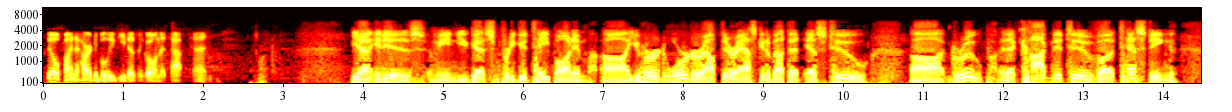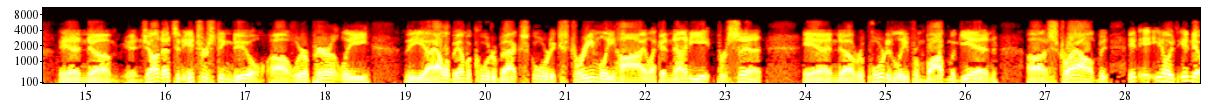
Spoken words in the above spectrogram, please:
still find it hard to believe he doesn't go in the top ten. Yeah, it is. I mean, you got some pretty good tape on him. Uh, you heard Warder out there asking about that S2 uh, group, that cognitive uh, testing. And, um, and, John, that's an interesting deal uh, where apparently the Alabama quarterback scored extremely high, like a 98%. And uh, reportedly from Bob McGinn, uh, Stroud. But it, it, you know, isn't it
